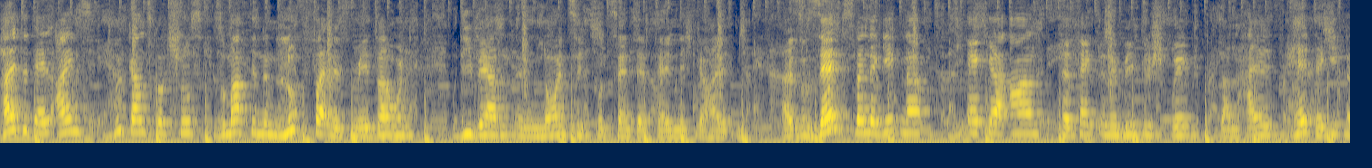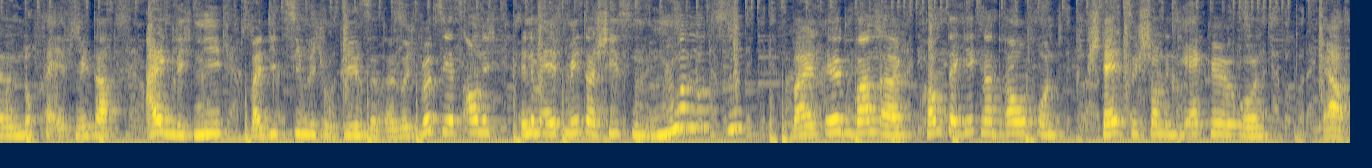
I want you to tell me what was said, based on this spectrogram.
haltet L1, drückt ganz kurz Schuss, so macht ihr einen Lupfer-Elfmeter und die werden in 90% der Fälle nicht gehalten. Also selbst wenn der Gegner die Ecke ahnt, perfekt in den Winkel springt, dann halt, hält der Gegner einen Lupfer-Elfmeter eigentlich nie, weil die ziemlich OP sind. Also ich würde sie jetzt auch nicht in einem Elfmeterschießen nur nutzen, weil irgendwann äh, kommt der Gegner drauf und stellt sich schon in die Ecke und ja,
